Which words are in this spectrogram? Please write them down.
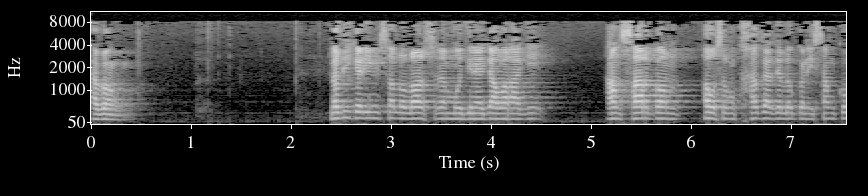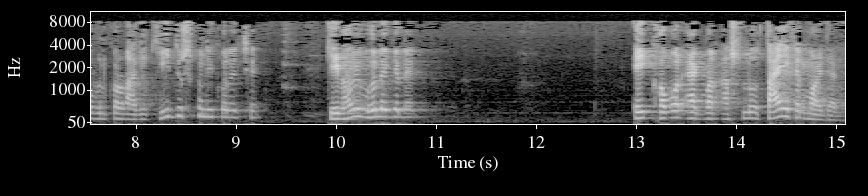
এবং নবী করিম সাল্লাম মদিনায় যাওয়ার আগে আনসারগণ খাজা লোকগণ ইসলাম কবুল করার আগে কি দুশ্মনী করেছে? কীভাবে ভুলে গেলেন? এই খবর একবার আসলো তাইফের ময়দানে।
